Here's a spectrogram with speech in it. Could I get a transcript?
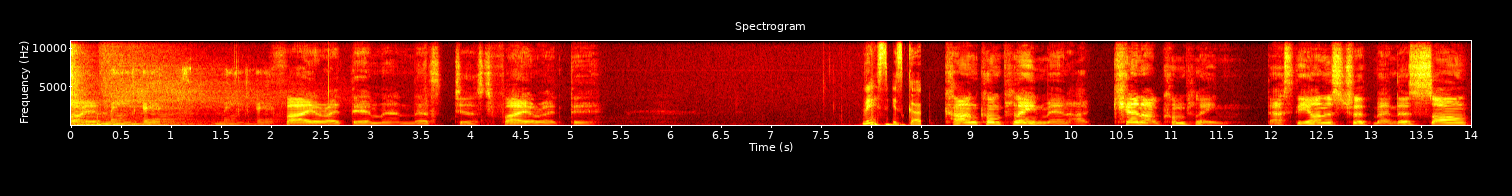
Fire. made it. Made it. Fire right there, man. That's just fire right there. This is Go. Can't complain, man. I cannot complain. That's the honest truth, man. This song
